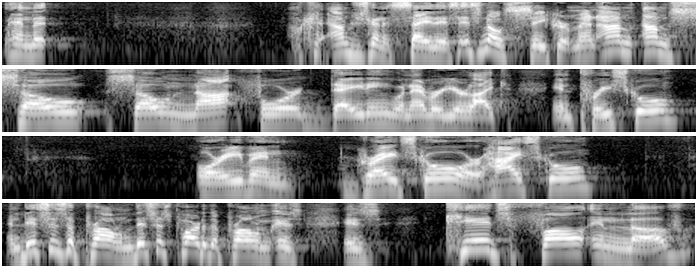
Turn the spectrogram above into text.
man, that, okay, I'm just to say this. It's no secret, man. I'm, I'm so, so not for dating whenever you're like in preschool or even grade school or high school. And this is a problem. This is part of the problem is, is kids fall in love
